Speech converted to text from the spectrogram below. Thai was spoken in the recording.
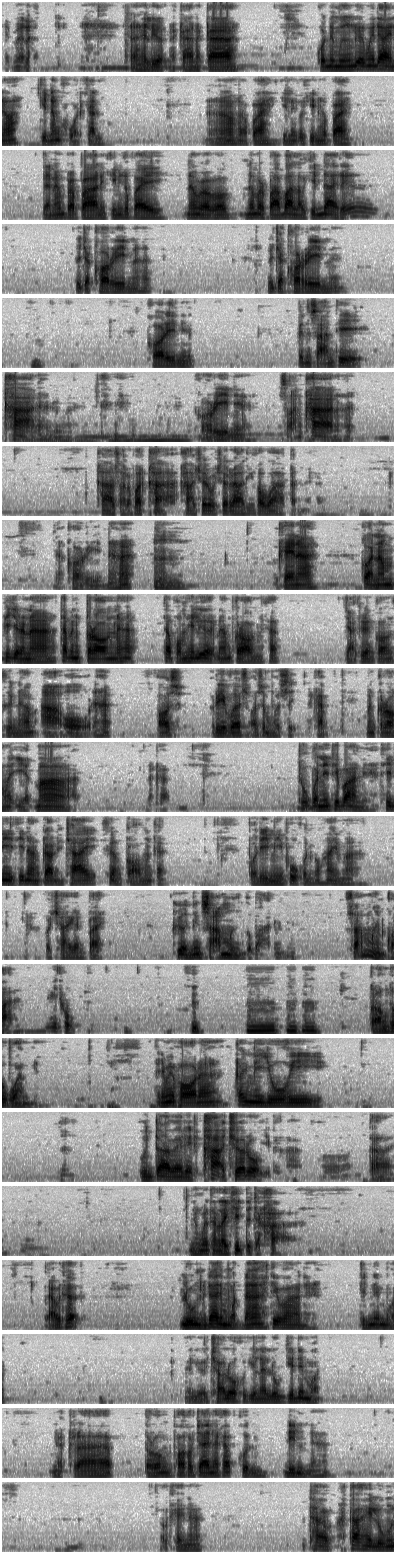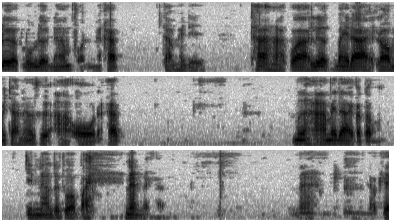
เห็นไหมล่ะถ้าให้เลือกนากานากา คนในเมืองเลือกไม่ได้เนาะกินน้ำขวดกันเอาเข้าไป กินแล้วก็กินเข้าไป แต่น้ำประปาเนี่ยกินเข้าไป น้ำประปาน้ำประปาบ้านเรากินได้เด้อรู้จักคอรีนไหมฮะรู้จักคอรีนไหมคอรีนเนี่ยเป็นสารที่ฆ่านะรู้ไหมคอรีนเนี่ย สารฆ่านะฮะฆ่าสารพัดฆ่าฆ่าเชื้อโรคเชื้อราที่เขาว่ากันนะครับนะคอรีนนะฮะโอเคนะก็นำพิจารณาถ้าเป็นกรองนะฮะถ้าผมให้เลือกน้ำกรองนะครับ จากเครื่องกรองคือน้ำ RO นะฮะ os reverse osmosis นะครับ มันกรองละเอียดมากนะครับ ทุกวันนี้ที่บ้านเนี่ยที่นี่ที่นั่งเกล้าเนี่ยใช้เครื่องกรองเหมือนกัน พอดีมีผู้คนเขาให้มา ก็ใช้กันไป เครื่องนึงสามหมื่นกว่าบาทสามหมื่นกว่า ไม่ถูกกรองทุกวันยังไม่พอนะ ก็ยังมี UV อุลตราไวเลตฆ่าเชื้อโรคอีกต่างหากโอ้ตาย ยังไม่ทันไรคิดแต่จะฆ่าแล้วเถอะ ลุงถึงได้หมดนะที่ว่าเนี่ยกินได้หมดเหลือชาวโลกเขากินอะไรลุงกินได้หมด นะครับตกลงพอเข้าใจนะครับ คุณดินนะโอเคนะ ถ้าถ้าให้ลุงเลือกลุงเลือกน้ำฝนนะครับจำให้ดี ถ้าหากว่าเลือกไม่ได้รอไม่จากนั้นก็คือ RO นะครับ เมื่อหาไม่ได้ก็ต้องกินน้ำทั่วๆไปนั่นแหละครับ นะโอเค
